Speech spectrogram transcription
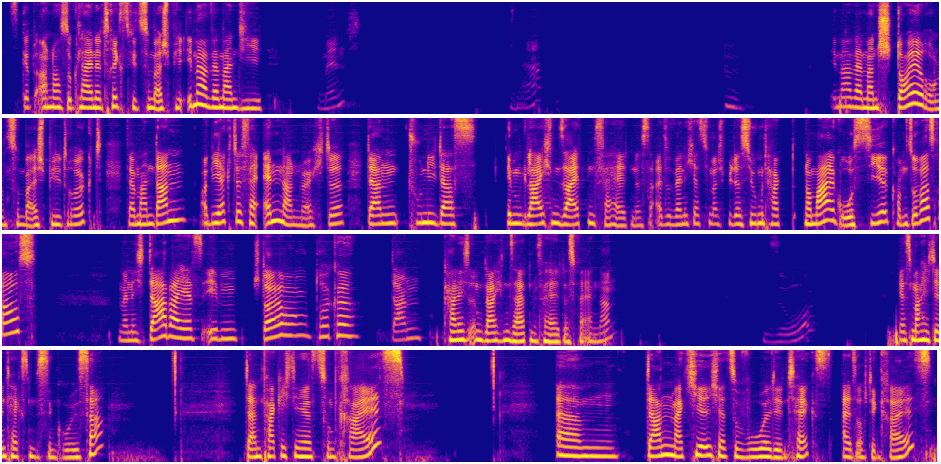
Es gibt auch noch so kleine Tricks, wie zum Beispiel immer, wenn man die, Immer wenn man Steuerung zum Beispiel drückt, wenn man dann Objekte verändern möchte, dann tun die das im gleichen Seitenverhältnis. Also wenn ich jetzt zum Beispiel das Jugendhakt normal groß ziehe, kommt sowas raus. Und wenn ich dabei jetzt eben Steuerung drücke, dann kann ich es im gleichen Seitenverhältnis verändern. So. Jetzt mache ich den Text ein bisschen größer. Dann packe ich den jetzt zum Kreis. Ähm, dann markiere ich jetzt sowohl den Text als auch den Kreis.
